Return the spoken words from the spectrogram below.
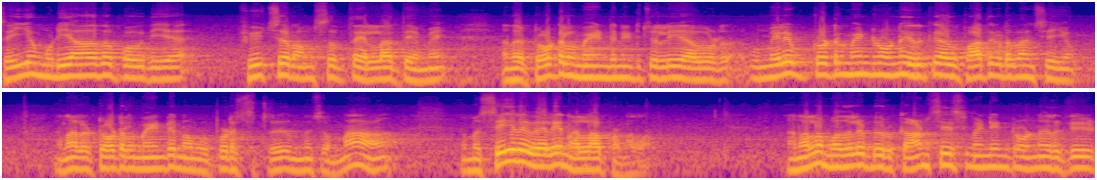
செய்ய முடியாத பகுதியை ஃப்யூச்சர் அம்சத்தை எல்லாத்தையுமே அந்த டோட்டல் மைண்டுன்னு சொல்லி அதோட உண்மையிலே டோட்டல் மைண்டுன்னு ஒன்று இருக்குது அது பார்த்துக்கிட்ட தான் செய்யும். அதனால் டோட்டல் மைண்டு நம்ம புடைச்சிட்டுன்னு சொன்னால் நம்ம செய்கிற வேலையை நல்லா பண்ணலாம். அதனால் முதல்ல இப்படி ஒரு கான்சியஸ் மைண்டுன்ட்டு ஒன்று இருக்குது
